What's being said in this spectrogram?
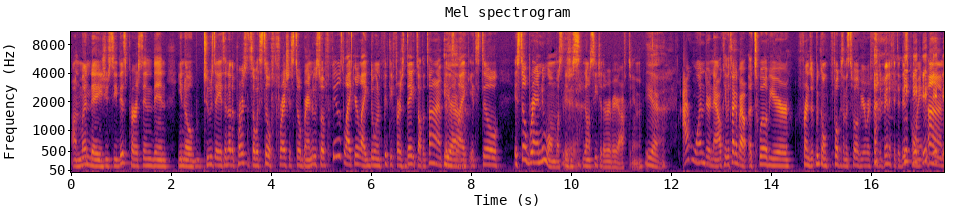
on mondays you see this person then you know tuesday it's another person. So it's still fresh it's still brand new. So it feels like you're like doing 51st dates all the time because Yeah. it's like it's still it's still brand new almost because you don't see each other very often. Yeah. i wonder now okay we talk about a 12 year friends. We're gonna focus on the twelve year friends with benefits at this point. Um,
